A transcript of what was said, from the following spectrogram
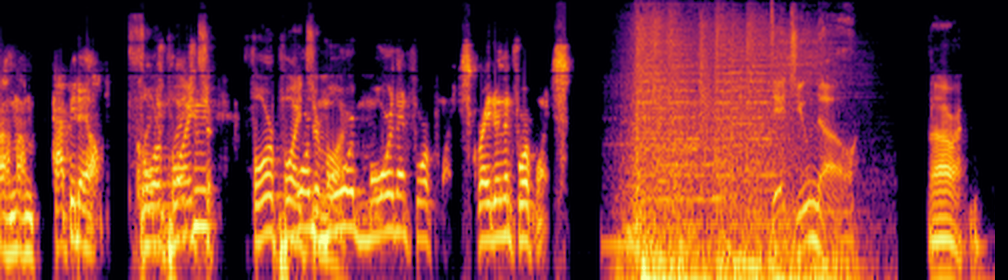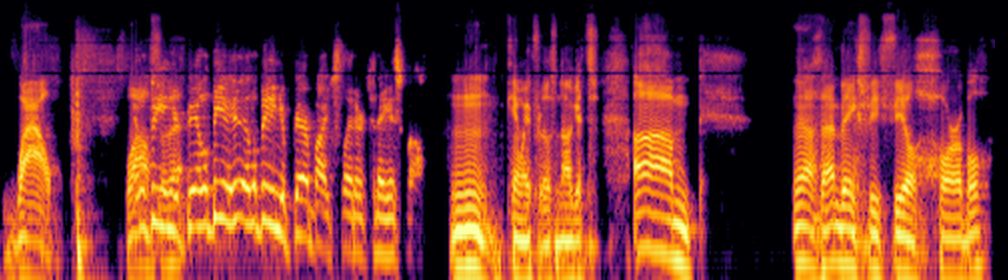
I'm, I'm happy to help. Four glad, points. Glad four points more, or more. more. More than four points. Greater than four points. Did you know? All right. Wow. Wow. It'll be, so in that, your, it'll be it'll be in your bear bites later today as well. Mm, can't wait for those nuggets. Um, yeah, that makes me feel horrible.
